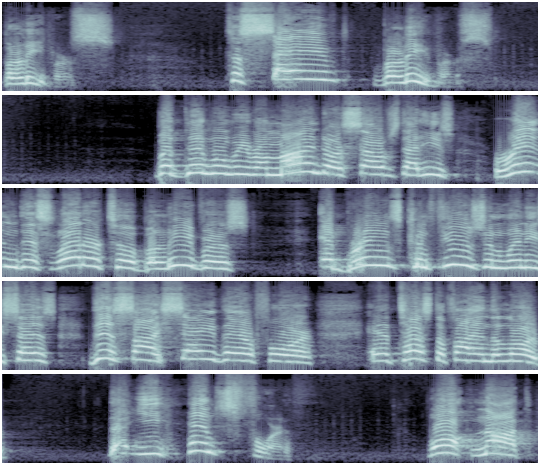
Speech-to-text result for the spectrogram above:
believers, to saved believers. But then when we remind ourselves that he's written this letter to believers, it brings confusion when he says, This I say, therefore, and testify in the Lord, that ye henceforth walk not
